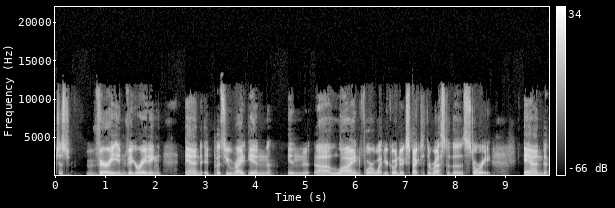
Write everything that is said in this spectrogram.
just very invigorating, and it puts you right in in uh, line for what you're going to expect the rest of the story, and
